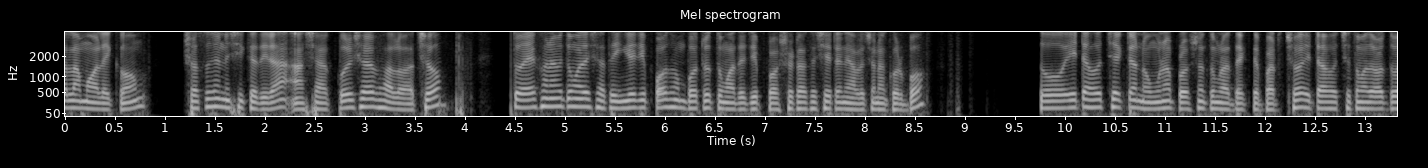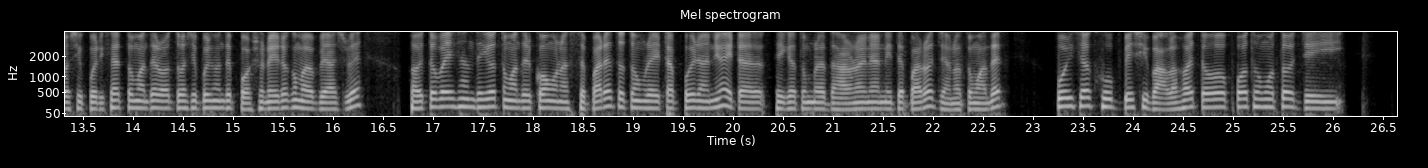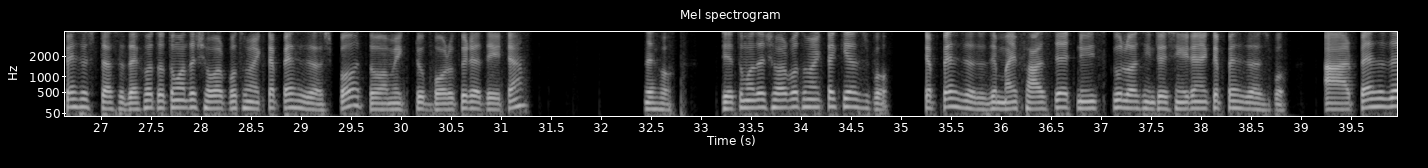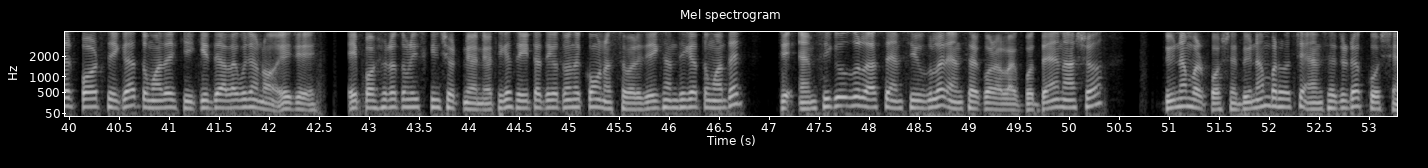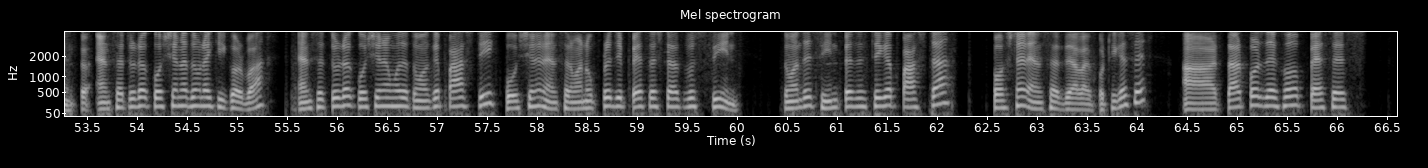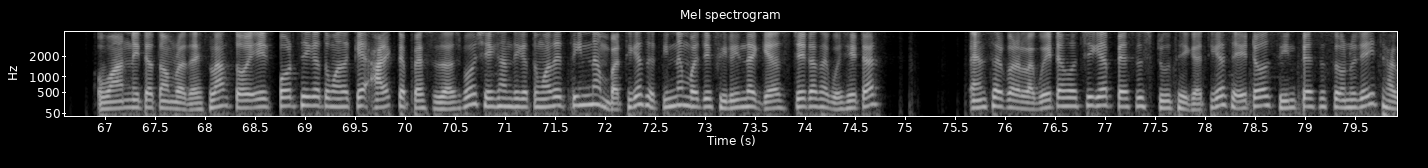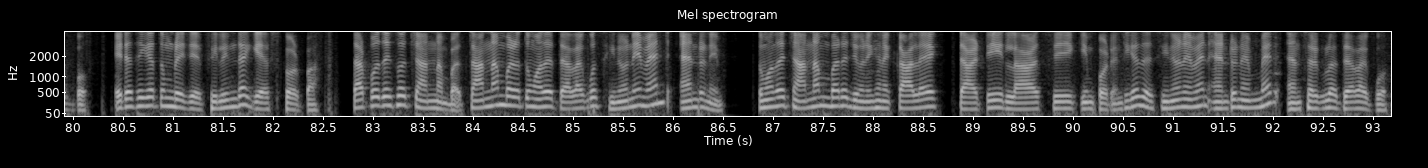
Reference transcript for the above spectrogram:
আসসালামু আলাইকুম। ষষ্ঠ শ্রেণির শিক্ষার্থীরা, আশা করি সবাই ভালো আছো। তো এখন আমি তোমাদের সাথে ইংরেজি প্রথম পত্র তোমাদের যে প্রশ্নটা আছে সেটা নিয়ে আলোচনা করব। তো এটা হচ্ছে একটা নমুনা প্রশ্ন তোমরা দেখতে পাচ্ছ এটা হচ্ছে তোমাদের অর্ধবার্ষিক পরীক্ষা। তোমাদের অর্ধবার্ষিক পরীক্ষার প্রশ্নটা এরকম ভাবে আসবে হয়তো বা এখান থেকেও তোমাদের কমন আসতে পারে। তো তোমরা এটা পড়ে নিও, এটা থেকে তোমরা ধারণা নিয়ে নিতে পারো যেন তোমাদের পরীক্ষা খুব বেশি ভালো হয়। তো প্রথমত যেই প্যাসেজটা আছে, দেখো, তো তোমাদের সবার প্রথমে একটা প্যাসেজ আসব, তো আমি একটু বড় করে দিই এটা। দেখো, যে তোমাদের সবার প্রথমে একটা কি আসব? একটা প্যাসেজ আসব, যে my first day new school was interesting এটা একটা প্যাসেজ আসব। আর প্যাসেজের পর থেকে তোমাদের কি কি দেওয়া লাগবে জানো? এই যে, এই প্রশ্নটা তোমরা স্ক্রিনশট নিয়ে নিও, ঠিক আছে? এইটা থেকে তোমাদের কোন আসতে পারে? যে এইখান থেকে তোমাদের যে এমসিকিউ গুলো আছে এমসিকিউ গুলোর অ্যান্সার করা লাগবে। দেন আসো, দুই নাম্বার প্রশ্নে, দুই নাম্বার হচ্ছে অ্যান্সার টুটা কোশ্চেন তো অ্যান্সার টুটা কোশ্চেনে তোমরা কি করবা? অ্যান্সার টুটা কোশ্চেনের মধ্যে তোমাকে পাঁচটি কোশ্চেনের অ্যান্সার মানে উপরে যে প্যাসেজটা আসবে সিন তোমাদের সিন প্যাসেজ থেকে পাঁচটা প্রশ্নের অ্যান্সার দেওয়া লাগবে, ঠিক আছে? আর তারপর দেখো প্যাসেজ ওয়ান এটা তো আমরা দেখলাম, তো এরপর থেকে তোমাদেরকে আরেকটা প্যাসেজ আসব, সেখান থেকে তোমাদের তিন নাম্বার ঠিক আছে? তিন নাম্বার যে ফিল ইন দ্য গ্যাপস যেটা থাকবে, সেটার অ্যান্সার করা লাগবে, এটা হচ্ছে গিয়ে প্যাসেজ টু থেকে, ঠিক আছে? এটাও সিন প্যাসেজ অনুযায়ী থাকব। এটা থেকে তোমরা এই যে ফিল ইন দ্য গ্যাপস করবা। তারপর দেখো চার নাম্বার। চার নাম্বারে তোমাদের দেওয়া লাগবে সিনোনিম অ্যান্ড অ্যান্টোনিম তোমাদের চার নাম্বারে যেমন এখানে collect dirty large sick important ঠিক আছে? সিনোনিম অ্যান্ড অ্যান্টোনিমের অ্যান্সারগুলো দেওয়া লাগবে।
